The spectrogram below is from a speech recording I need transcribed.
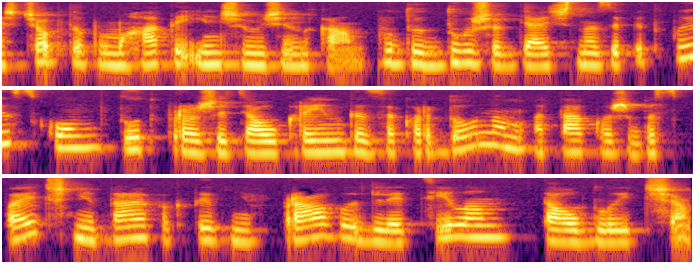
щоб допомагати іншим жінкам. Буду дуже вдячна за підписку. Тут про життя українки за кордоном, а також безпечні та ефективні вправи для тіла та обличчя.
